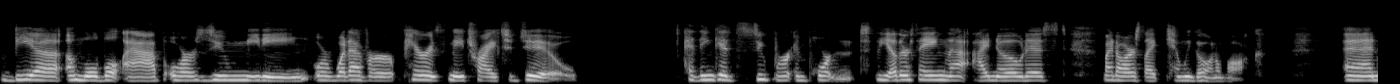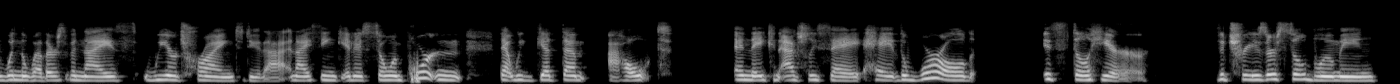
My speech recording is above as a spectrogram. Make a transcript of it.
via a mobile app or Zoom meeting or whatever parents may try to do. I think it's super important. The other thing that I noticed, my daughter's like, Can we go on a walk? And when the weather's been nice, we are trying to do that. And I think it is so important that we get them out and they can actually say, Hey, the world is still here. The trees are still blooming,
